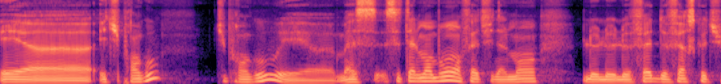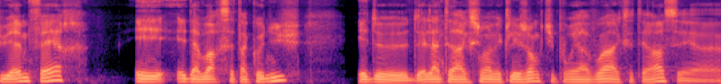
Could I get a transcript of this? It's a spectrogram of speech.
Et, euh, et tu prends goût. Tu prends goût et euh, bah, c'est tellement bon, en fait, finalement, le, le- le fait de faire ce que tu aimes faire et, et d'avoir cet inconnu et de, de l'interaction avec les gens que tu pourrais avoir, etc. C'est. euh,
